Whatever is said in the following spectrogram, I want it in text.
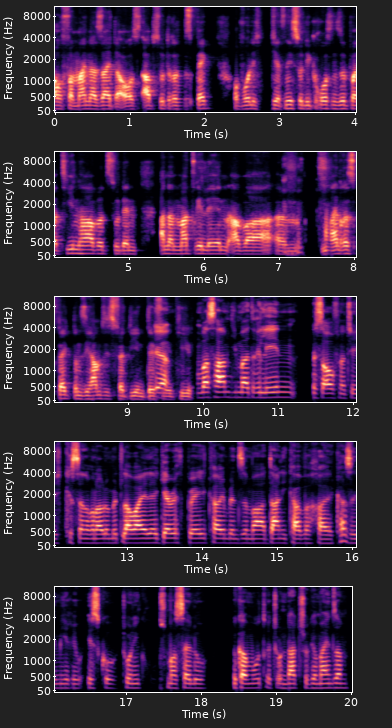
auch von meiner Seite aus absolut Respekt, obwohl ich jetzt nicht so die großen Sympathien habe zu den anderen Madrilenen, aber ähm, mein Respekt und sie haben es verdient, definitiv. Ja. Was haben die Madrilenen bis auf natürlich Cristiano Ronaldo mittlerweile, Gareth Bale, Karim Benzema, Dani Carvajal, Casemiro, Isco, Toni Kroos, Marcelo, Luka Modric und Nacho gemeinsam?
